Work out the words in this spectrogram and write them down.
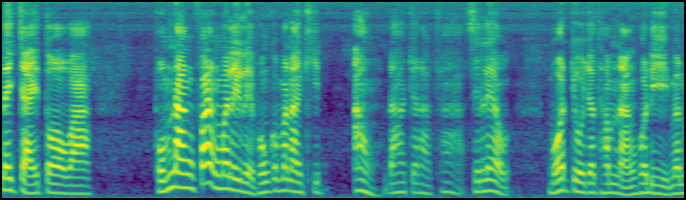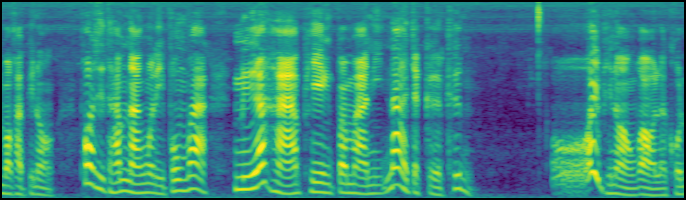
ในใจตัวว่า ผมนั่งฟังมาเลยเลยผมก็มานั่งคิด เอ้า ดาวจราฟ้าเสร็จแล้วบอสโจจะทำหนังพอดีมันบอกครับพี่น้อง พ่อสิทำหนังพอดีผมว่าเนื้อหาเพลงประมาณนี้น่าจะเกิดขึ้น โอ้ยพี่น้องเบาแล้วคน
